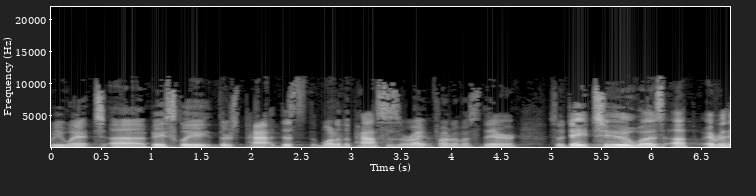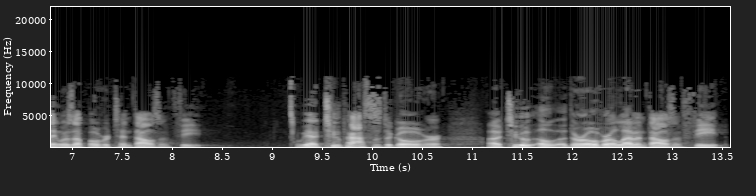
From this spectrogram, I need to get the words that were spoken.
we went. Uh, basically, there's pa- this one of the passes are right in front of us there. So day two was up. Everything was up over ten thousand feet. We had two passes to go over. Uh, two, uh, they're over eleven thousand feet.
